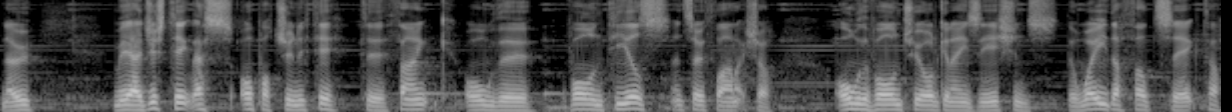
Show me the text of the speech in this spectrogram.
now. May I just take this opportunity to thank all the volunteers in South Lanarkshire, all the voluntary organisations, the wider third sector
